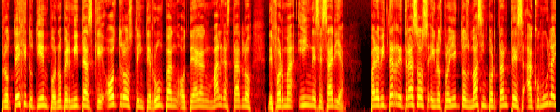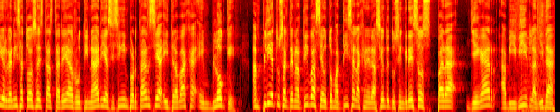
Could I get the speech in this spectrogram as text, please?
Protege tu tiempo, no permitas que otros te interrumpan o te hagan malgastarlo de forma innecesaria. Para evitar retrasos en los proyectos más importantes, acumula y organiza todas estas tareas rutinarias y sin importancia y trabaja en bloque. Amplía tus alternativas y automatiza la generación de tus ingresos para llegar a vivir la vida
